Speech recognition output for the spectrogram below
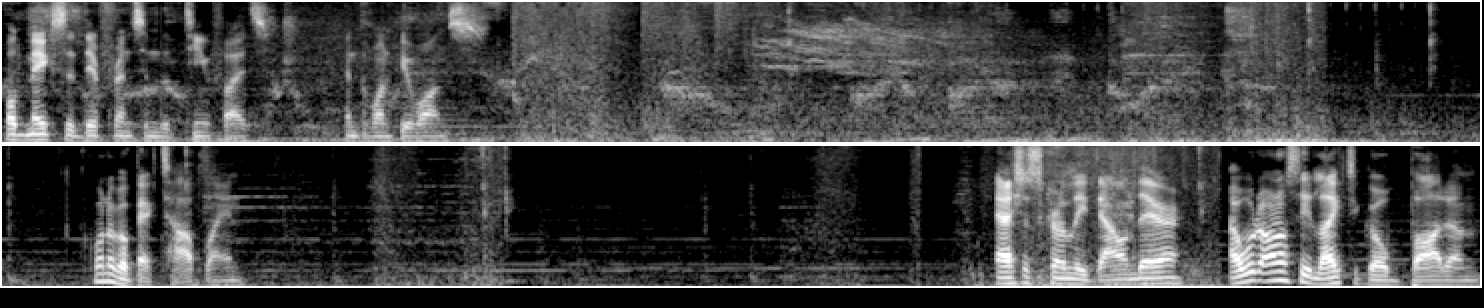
what makes the difference in the team fights and the 1v1s. I want to go back top lane. Ashe is currently down there. I would honestly like to go bottom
